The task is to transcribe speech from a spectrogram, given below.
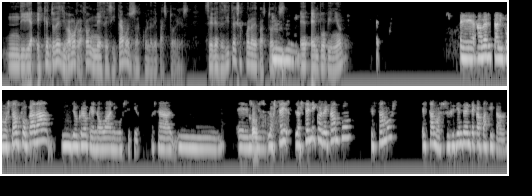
diría, es que entonces llevamos razón, necesitamos esa escuela de pastores. ¿Se necesita esa escuela de pastores, mm. en, tu opinión? Eh, a ver, tal y como está enfocada, yo creo que no va a ningún sitio. O sea, mm, los, los técnicos de campo que estamos, estamos suficientemente capacitados,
